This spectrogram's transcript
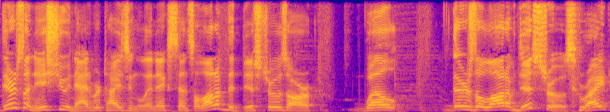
There's an issue in advertising Linux since a lot of the distros are, well, there's a lot of distros, right?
